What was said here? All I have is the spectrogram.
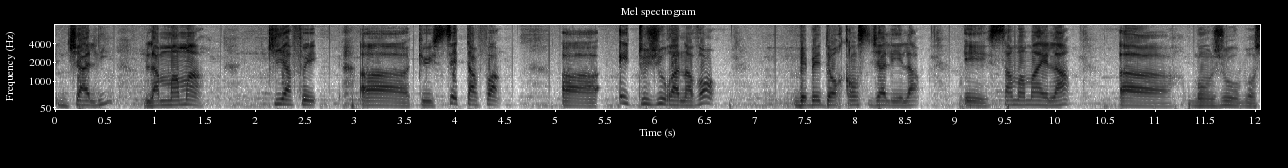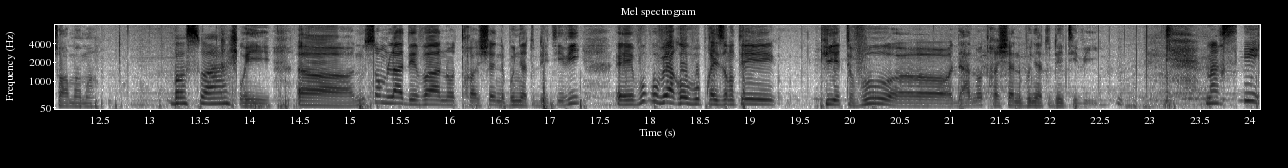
Djali, la maman qui a fait euh, que cet enfant euh, est toujours en avant, bébé Dorcans Djali est là et sa maman est là. Euh, bonjour, bonsoir maman. Bonsoir. Oui, euh, nous sommes là devant notre chaîne Bouniatou TV et vous pouvez encore vous présenter qui êtes-vous euh, dans notre chaîne Bouniatou TV Merci.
